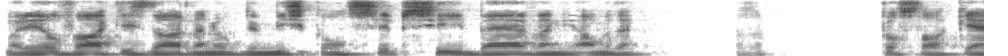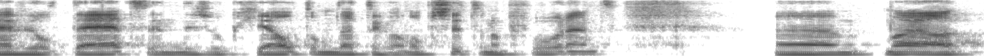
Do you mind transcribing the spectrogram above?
Maar heel vaak is daar dan ook de misconceptie bij van ja, maar dat, kost al kei veel tijd en dus ook geld om dat te gaan opzetten op voorhand. Um, maar ja,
